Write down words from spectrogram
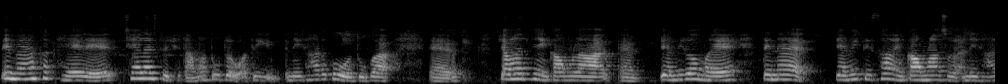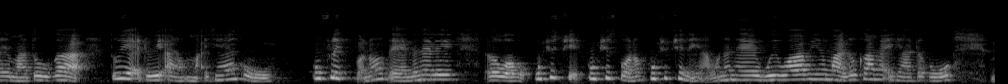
ပင်ပန်းခက်ခဲတဲ့ challenge တွေဖြစ်တာပေါ့သူ့အတွက်ပေါ့ဒီအနေထားတစ်ခုကိုသူကအဲပြောင်းလဲပြင်ကောင်းမလားအဲပြန်ပြီးတော့မယ်တင်းတဲ့ ပြန်ပြီးတိဆောက်ရင်ကောင်းမလားဆိုတဲ့အနေအထားတွေမှာသူကသူ့ရဲ့အတွေးအအောင်မှာအရန်ကို conflict ပေါ့နော်တဲ့နည်းနည်းလေးဟို confuse ဖြစ် confuse ပေါ့နော် confuse ဖြစ်နေတာပေါ့နည်းနည်းဝေဝါးပြီးတော့မှလောက်ကမဲ့အရာတက်ကိုမ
